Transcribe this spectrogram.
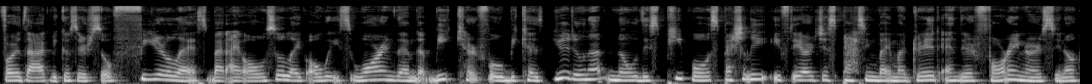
for that because they're so fearless, but I also like always warn them that be careful because you do not know these people, especially if they are just passing by Madrid and they're foreigners, you know.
